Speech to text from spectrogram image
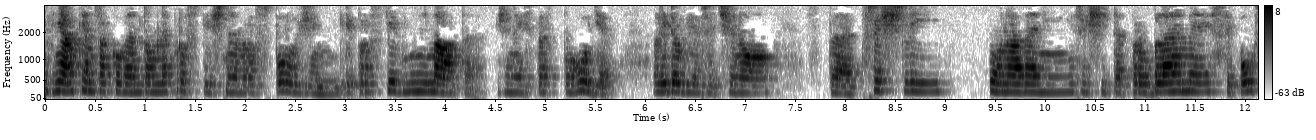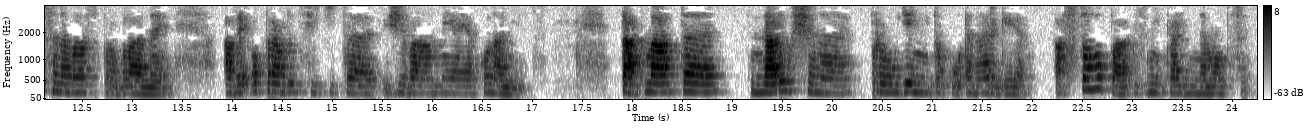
v nějakém takovém tom neprospěšném rozpoložení, kdy prostě vnímáte, že nejste v pohodě. Lidově řečeno, jste přešlí, unavený, řešíte problémy, sypou se na vás problémy a vy opravdu cítíte, že vám je jako na nic. tak máte narušené proudění toku energie. A z toho pak vznikají nemoci.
